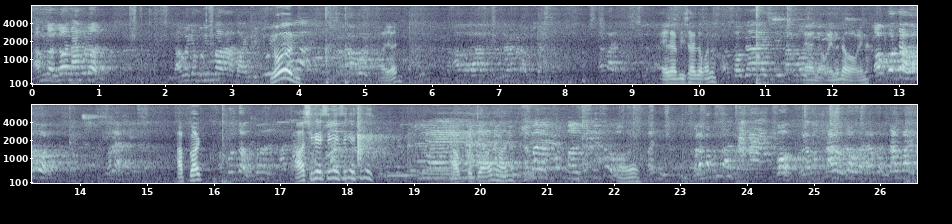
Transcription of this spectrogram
Namulon, lon, namulon. Tawag ka bugin mga kakabakin video. Yun! Ayan. Ayan ang bisado ko na. So guys, yung mga Ayan, okay na daw, okay na. Up court daw, up court. Up guard? Up court daw. Ah, sige, sige, sige, sige. Up guard siya ano, ano. Oo. Wala ka pusta. Oh, wala ka pusta. Talo, talo, talo. Talo pa rin.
